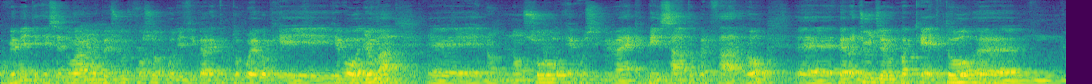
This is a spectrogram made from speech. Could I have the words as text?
ovviamente essendo un RAM open source posso modificare tutto quello che, che voglio, ma eh, non, non, solo è possibile, ma è anche pensato per farlo. Eh, per aggiungere un pacchetto ehm,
